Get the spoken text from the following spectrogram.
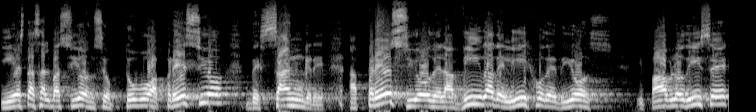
Y esta salvación se obtuvo a precio de sangre, a precio de la vida del Hijo de Dios. Y Pablo dice,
